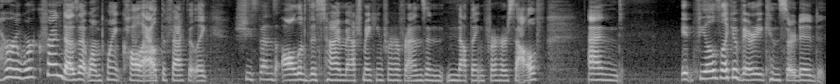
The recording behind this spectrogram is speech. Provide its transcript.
her work friend does at one point call out the fact that like she spends all of this time matchmaking for her friends and nothing for herself. And it feels like a very concerted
